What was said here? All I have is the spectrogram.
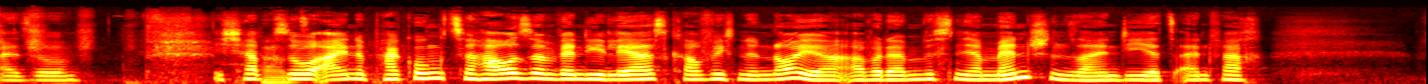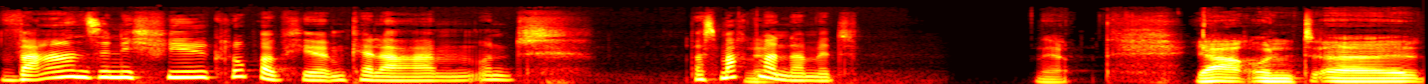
Also ich habe so eine Packung zu Hause und wenn die leer ist, kaufe ich eine neue. Aber da müssen ja Menschen sein, die jetzt einfach wahnsinnig viel Klopapier im Keller haben. Und was macht ja. man damit? Ja, ja, und äh,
